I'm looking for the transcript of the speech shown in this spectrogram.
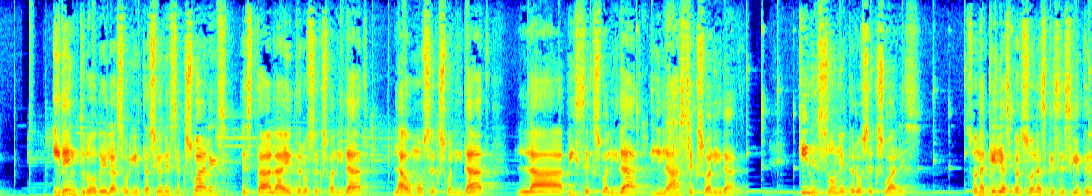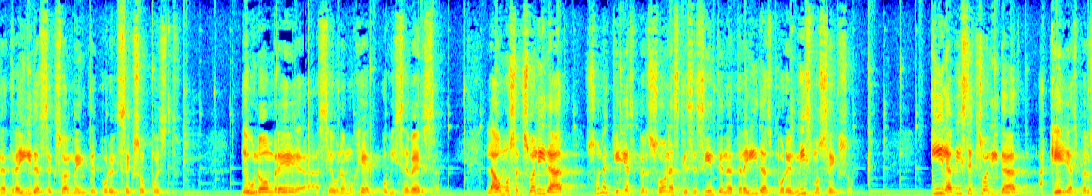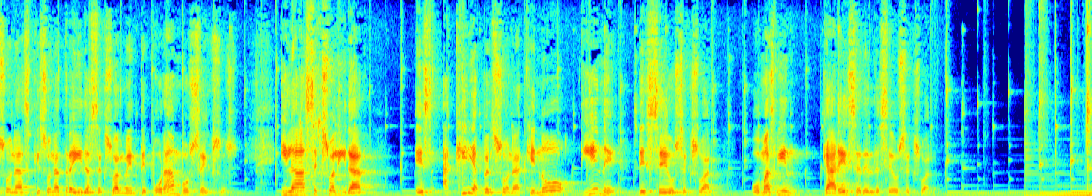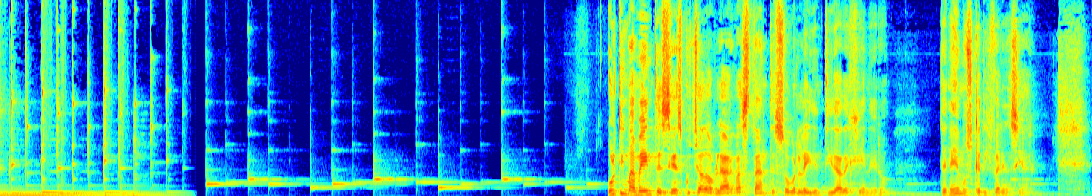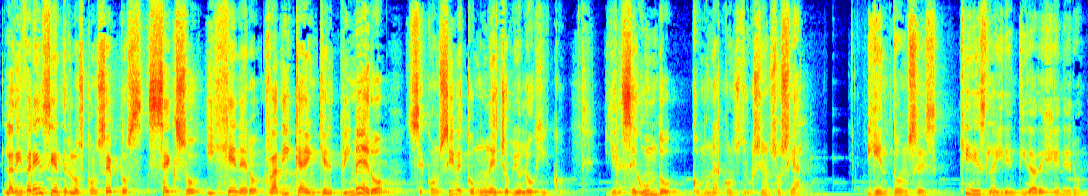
Y dentro de las orientaciones sexuales está la heterosexualidad, la homosexualidad, la bisexualidad y la asexualidad. ¿Quiénes son heterosexuales? Son aquellas personas que se sienten atraídas sexualmente por el sexo opuesto, de un hombre hacia una mujer o viceversa. La homosexualidad son aquellas personas que se sienten atraídas por el mismo sexo. Y la bisexualidad, aquellas personas que son atraídas sexualmente por ambos sexos. Y la asexualidad es aquella persona que no tiene deseo sexual, o más bien carece del deseo sexual. Últimamente se ha escuchado hablar bastante sobre la identidad de género. Tenemos que diferenciar. La diferencia entre los conceptos sexo y género radica en que el primero se concibe como un hecho biológico y el segundo como una construcción social. Y entonces, ¿qué es la identidad de género?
